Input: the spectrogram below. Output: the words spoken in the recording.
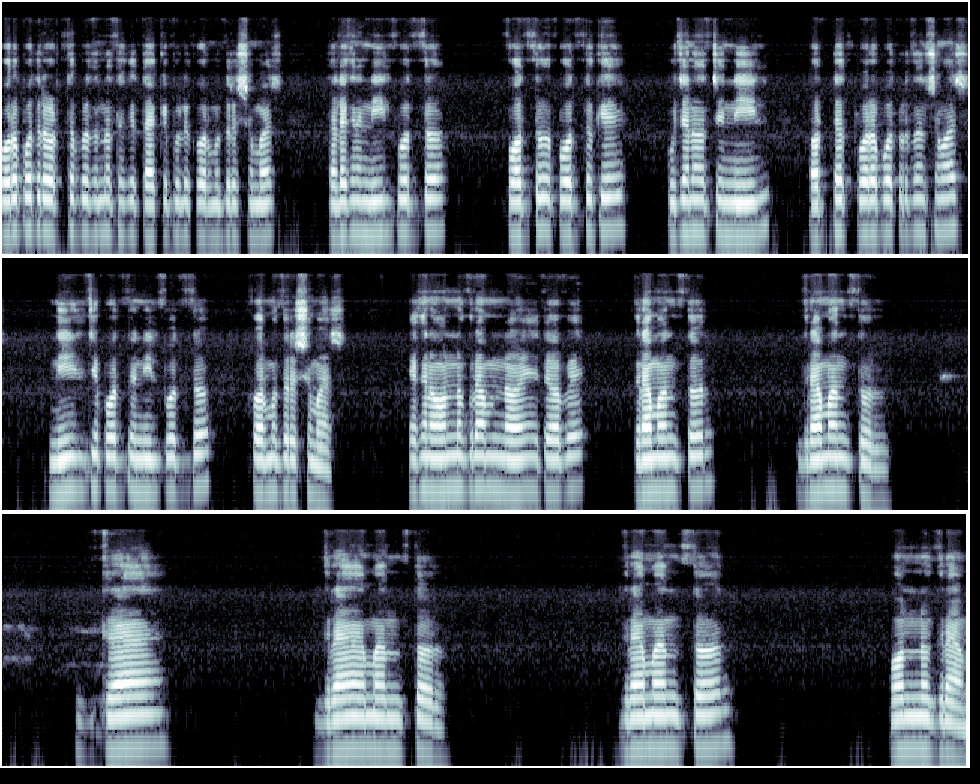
পরপদের অর্থ প্রধান্য থাকে তাকে বলে কর্মদ্রের সমাস। তাহলে এখানে নীল পদ্ম পদ্ম, পদ্মকে বোঝানো হচ্ছে নীল, অর্থাৎ পরপদ প্রধান সমাস। নীল যে পদ্ম, নীল পদ্ম, কর্মদ্রের সমাস। এখানে অন্য গ্রাম নয়, এটা হবে গ্রামান্তর গ্রামান্তর। গ্রা, গ্রামান্তর। গ্রামান্তর অন্য গ্রাম।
